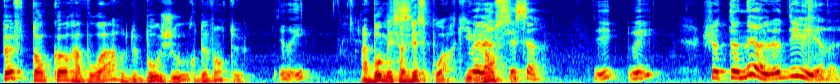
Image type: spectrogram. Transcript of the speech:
peuvent encore avoir de beaux jours devant eux. Oui. Un beau message d'espoir qui est lancé. C'est ça. Oui, oui. Je tenais à le dire.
